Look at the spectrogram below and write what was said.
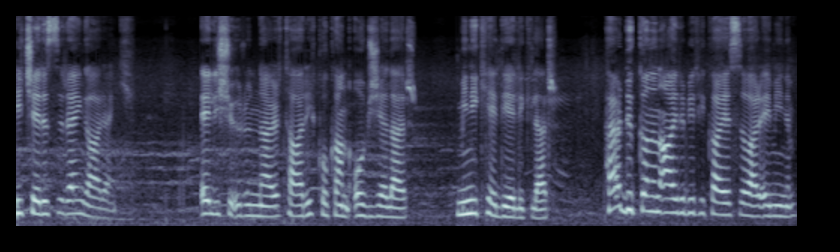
İçerisi rengarenk. El işi ürünler, tarih kokan objeler, minik hediyelikler. Her dükkanın ayrı bir hikayesi var eminim.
